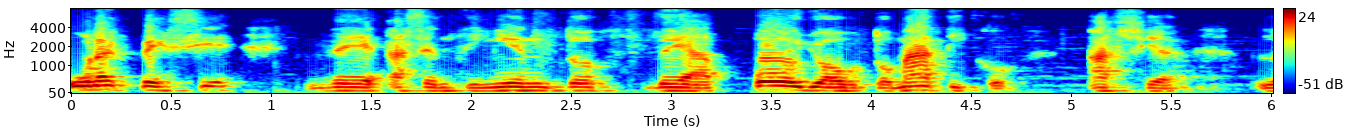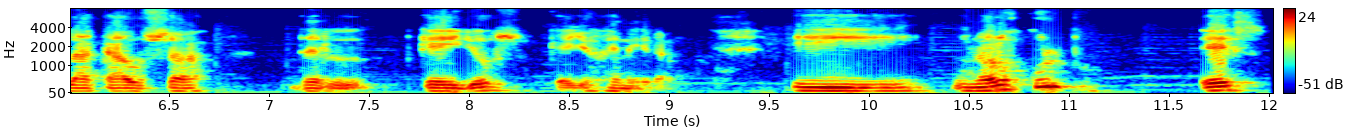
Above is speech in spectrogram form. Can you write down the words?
una especie de asentimiento, de apoyo automático hacia la causa del, que, ellos, que ellos generan. Y, no los culpo, es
